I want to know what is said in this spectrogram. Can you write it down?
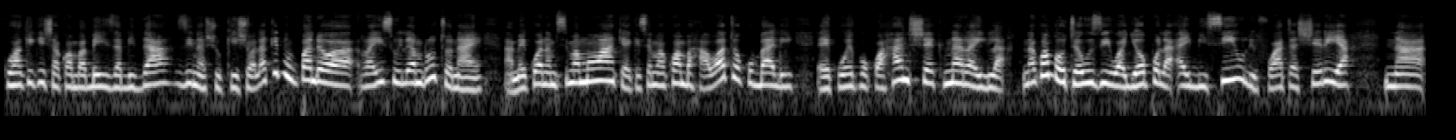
kuhakikisha kwamba bei za bidhaa zinashukishwa. Lakini upande wa Rais William Ruto naye amekuwa na msimamo wake akisema kwamba hawatokubali eh, kuwepo kwa handshake na Raila na kwamba uteuzi wa jopo la IBC ulifuata sheria na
